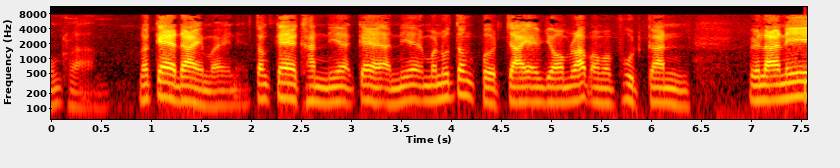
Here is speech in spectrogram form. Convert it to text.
สงคราม แล้วแก้ได้ไหมเนี่ยต้องแก้คันนี้แก้อันนี้มนุษย์ต้องเปิดใจยอมรับเอามาพูดกัน เวลานี้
